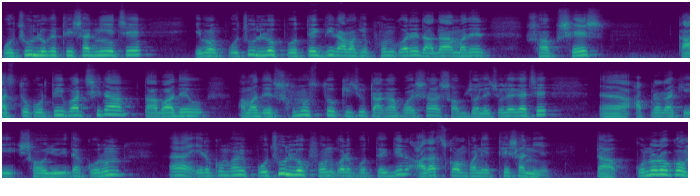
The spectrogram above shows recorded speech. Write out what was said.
প্রচুর লোকে থেসার নিয়েছে এবং প্রচুর লোক প্রত্যেক দিন আমাকে ফোন করে, দাদা, আমাদের সব শেষ, কাজ তো করতেই পারছি না। তা বাদেও আমাদের সমস্ত কিছু টাকা পয়সা সব জলে চলে গেছে। আপনারা কি সহযোগিতা করুন? হ্যাঁ এরকমভাবে প্রচুর লোক ফোন করে প্রত্যেক দিন আদার্স কোম্পানির থেসা নিয়ে। তা কোনো রকম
